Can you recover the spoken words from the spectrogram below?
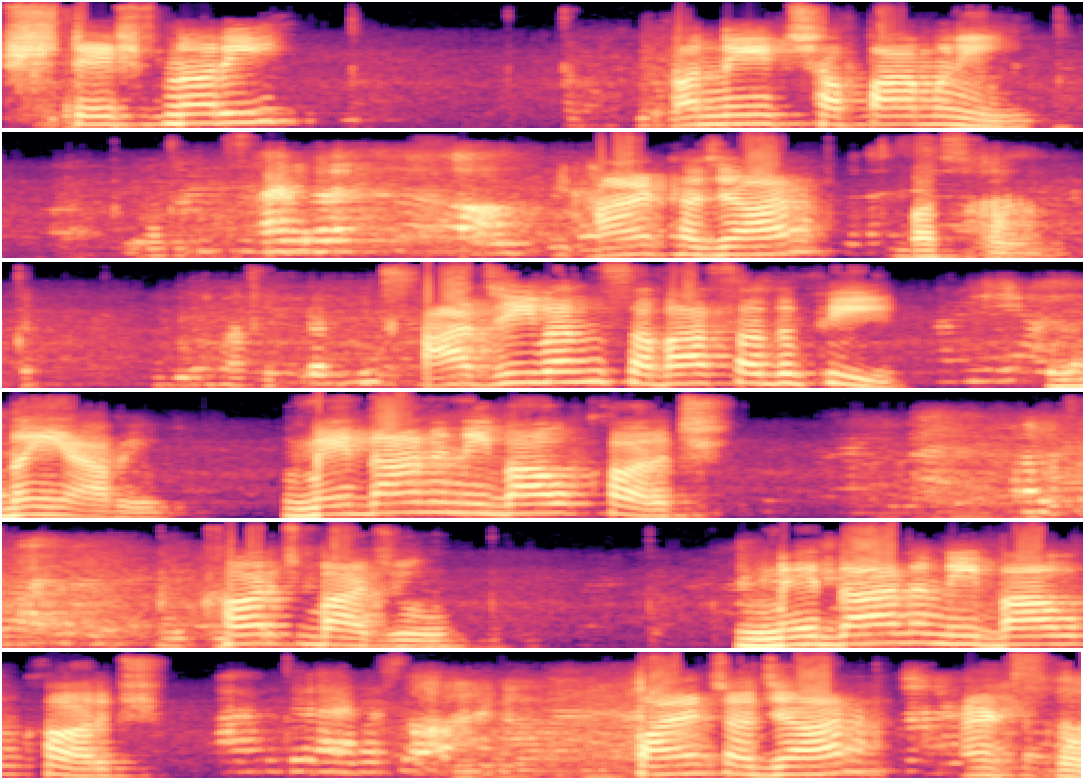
સ્ટેશનરી અને છપામણી. આઠ હજાર બસો. આજીવન સભાસદ ફી નહીં આવે. મેદાન નિભાવ ખર્ચ. ખર્ચ બાજુ. મેદાન નિભાવ ખર્ચ પાંચ હજાર આઠસો.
